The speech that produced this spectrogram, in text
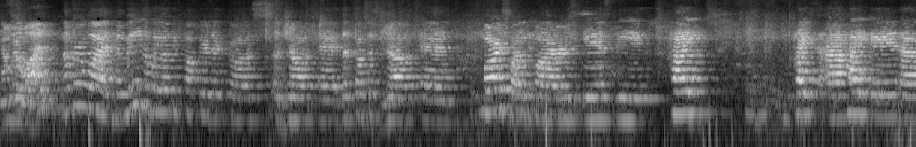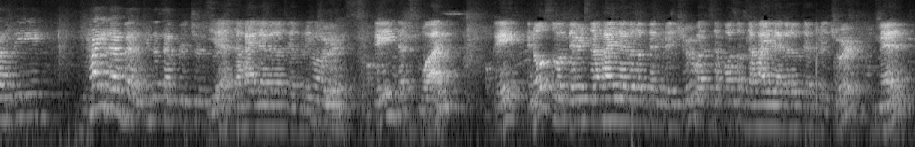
number one, Number one, the main abiotic factor that causes a drought, uh, that causes drought and forest wildfires is the high, high, uh, high in uh, the high level in the temperatures. yes, the high level of temperature. Okay, that's one. Okay, and also there is a high level of temperature. What's the cause of the high level of temperature? Mel?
